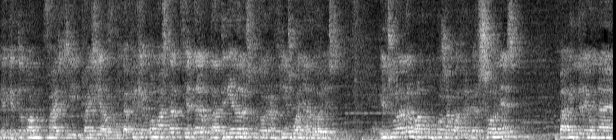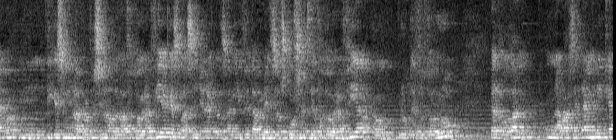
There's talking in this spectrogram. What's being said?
de que tothom faci, faci el pica-pica, com ha estat feta la tria de les fotografies guanyadores. El jurat el van composar quatre persones, va vindre una, diguéssim, una professional de la fotografia, que és la senyora que els havia fet amb ells els cursos de fotografia, el grup de fotogrup, per tant, una base tècnica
